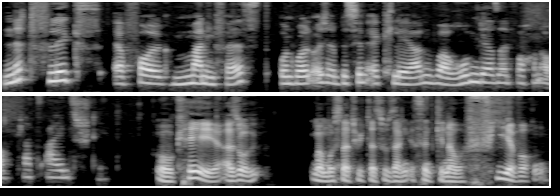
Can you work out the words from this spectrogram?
Netflix-Erfolg Manifest und wollen euch ein bisschen erklären, warum der seit Wochen auf Platz 1 steht. Okay, also man muss natürlich dazu sagen, es sind genau vier Wochen,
